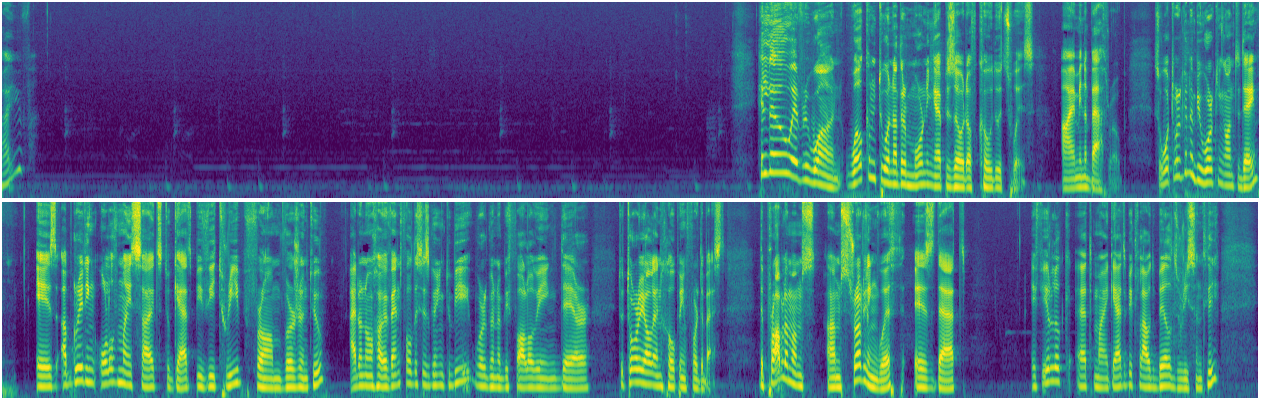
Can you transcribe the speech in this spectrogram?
live? Hello everyone! Welcome to another morning episode of Code with Swiz. I'm in a bathrobe. So what we're going to be working on today is upgrading all of my sites to Gatsby v3 from version 2. I don't know how eventful this is going to be. We're going to be following their tutorial and hoping for the best. The problem I'm, I'm struggling with is that if you look at my Gatsby Cloud builds recently,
